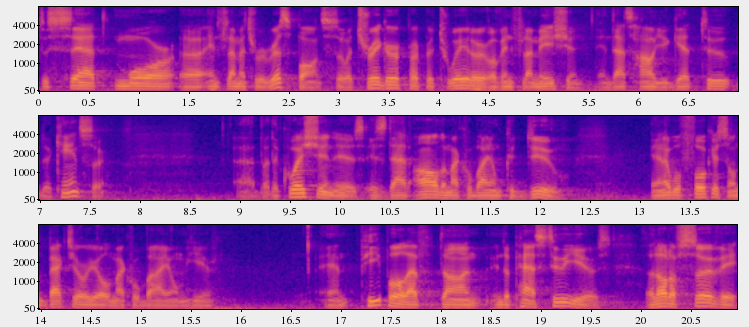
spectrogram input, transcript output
to set more uh, inflammatory response, so a trigger perpetuator of inflammation, and that's how you get to the cancer. Uh, but the question is, is that all the microbiome could do? And I will focus on bacterial microbiome here. And people have done, in the past two years, a lot of survey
